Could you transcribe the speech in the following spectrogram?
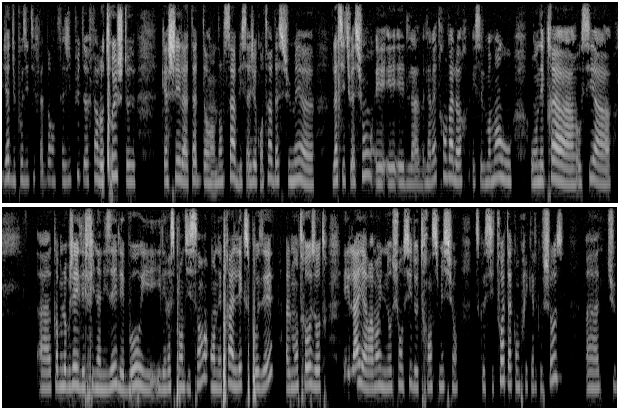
il positif là-dedans. Il ne s'agit plus de faire l'autruche, de cacher la tête dans le sable, il s'agit au contraire d'assumer la situation et, de, la, mettre en valeur. Et c'est le moment où, on est prêt aussi à, comme l'objet il est finalisé, il est beau, il, est resplendissant, on est prêt à l'exposer, à le montrer aux autres. Et là, il y a vraiment une notion aussi de transmission. Parce que si toi, tu as compris quelque chose, euh, tu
